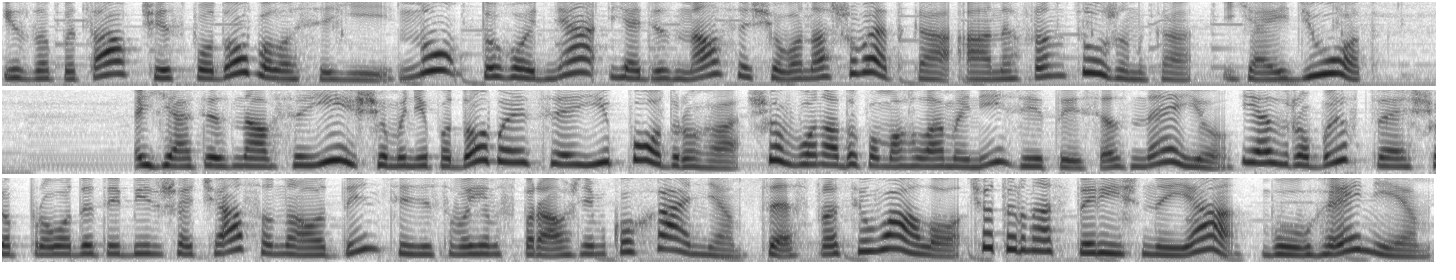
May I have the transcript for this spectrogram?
і запитав, чи сподобалося їй. Ну, того дня я дізнався, що вона шведка, а не француженка. Я ідіот. Я зізнався їй, що мені подобається її подруга, щоб вона допомогла мені зійтися з нею. Я зробив це, щоб проводити більше часу наодинці зі своїм справжнім коханням. Це спрацювало. 14-річний я був генієм.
